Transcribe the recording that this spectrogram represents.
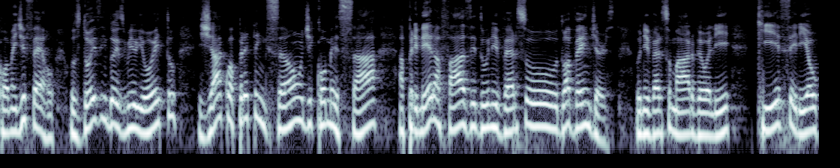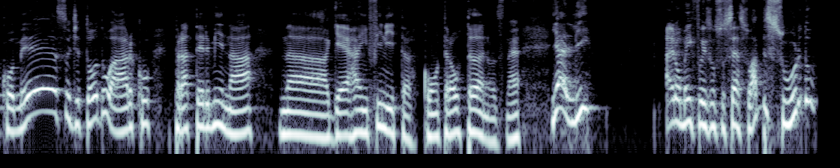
com o Homem de Ferro. Os dois em 2008, já com a pretensão de começar a primeira fase do universo do Avengers, o universo Marvel ali, que seria o começo de todo o arco para terminar na Guerra Infinita contra o Thanos, né? E ali Iron Man foi um sucesso absurdo.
